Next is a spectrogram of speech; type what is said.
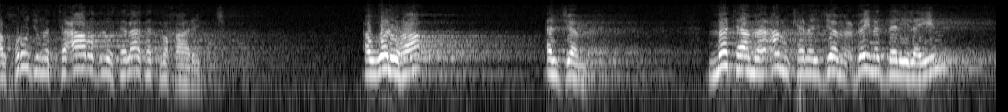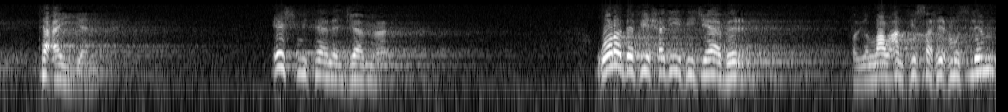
الخروج من التعارض له ثلاثة مخارج. أولها الجمع. متى ما أمكن الجمع بين الدليلين تعين. إيش مثال الجمع؟ ورد في حديث جابر رضي الله عنه في صحيح مسلم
